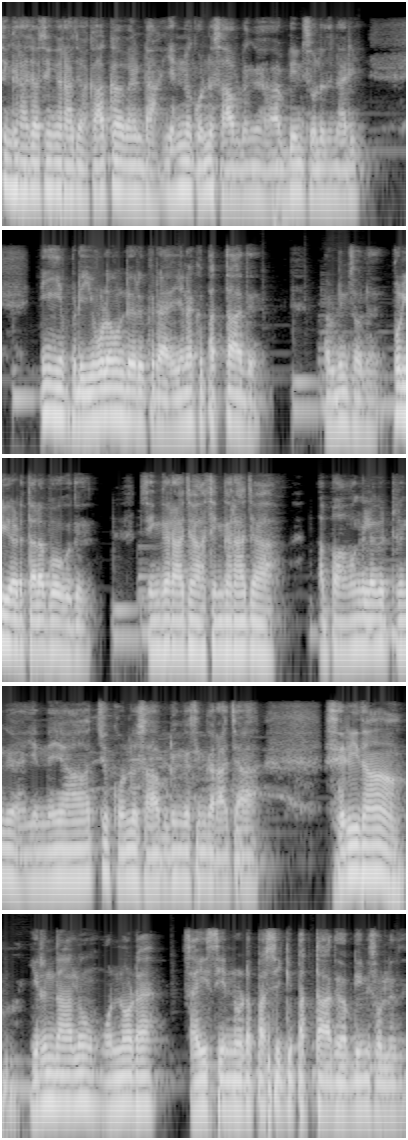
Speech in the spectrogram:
சிங்கராஜா சிங்கராஜா காக்கா வேண்டாம் என்ன கொண்டு சாப்பிடுங்க அப்படின்னு சொல்லுது நரி. நீ இப்படி இவ்வளோண்டு இருக்கிற எனக்கு பத்தாது. அப்படின்னு சொல்லுது புலி அடுத்தால போகுது. சிங்கராஜா சிங்கராஜா அப்போ அவங்கள விட்டுருங்க. என்னையாச்சும் கொன்று சாப்பிடுங்க சிங்கராஜா. சரிதான். இருந்தாலும் உன்னோட சைஸ் என்னோட பசிக்கு பத்தாது அப்படின்னு சொல்லுது.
